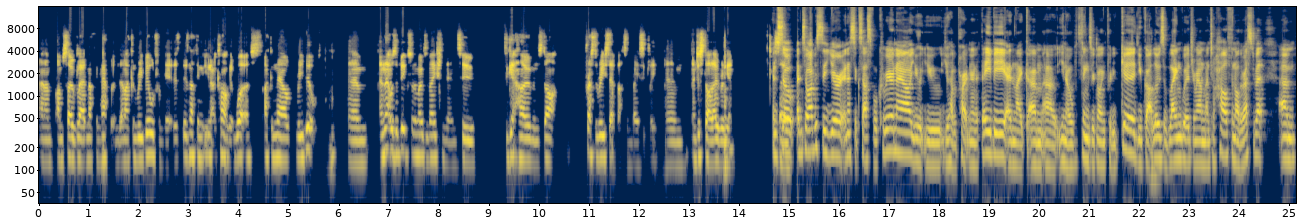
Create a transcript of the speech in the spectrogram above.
and I'm I'm so glad nothing happened, and I can rebuild from here. There's there's nothing you know it can't get worse. I can now rebuild, um, and that was a big sort of motivation then to to get home and start press the reset button basically, um, and just start over again. And so, so, and so obviously you're in a successful career now you you you have a partner and a baby and like um uh, you know things are going pretty good you've got loads of language around mental health and all the rest of it um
